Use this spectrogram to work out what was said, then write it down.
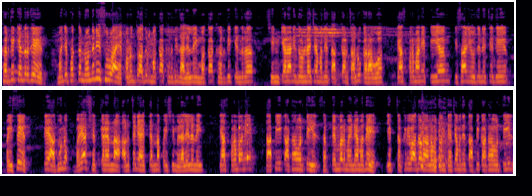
खरेदी केंद्र जे आहेत म्हणजे फक्त नोंदणी सुरू आहे परंतु अजून मका खरेदी झालेलं नाही. मका खरेदी केंद्र शिंदखेडा आणि दोंडाच्यामध्ये तात्काळ चालू करावं. त्याचप्रमाणे पी एम किसान योजनेचे जे पैसे आहेत ते अजून बऱ्याच शेतकऱ्यांना अडचणी आहेत त्यांना पैसे मिळालेले नाहीत. त्याचप्रमाणे तापी काठावरती सप्टेंबर महिन्यामध्ये एक चक्रीवादळ आलं होतं आणि त्याच्यामध्ये तापी काठावरती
